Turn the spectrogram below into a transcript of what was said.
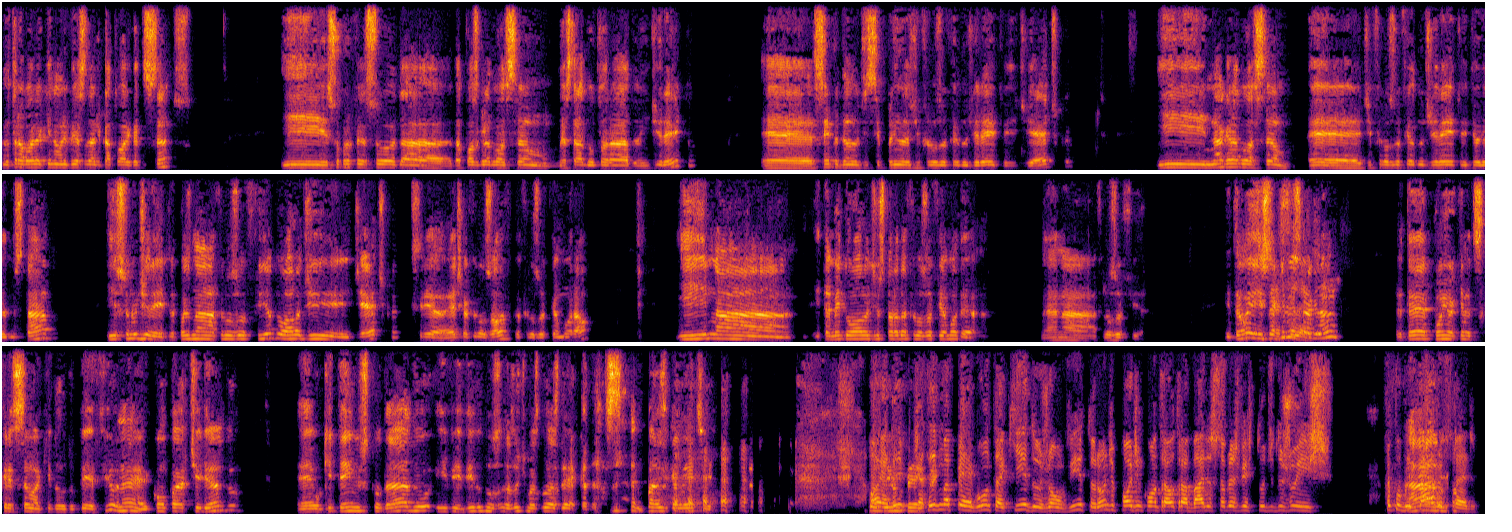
eu trabalho aqui na Universidade Católica de Santos e sou professor da, da pós-graduação, mestrado, doutorado em Direito, é, sempre dando disciplinas de filosofia do direito e de ética. E na graduação é, de Filosofia do Direito e Teoria do Estado, isso no direito. Depois, na filosofia, dou aula de, de ética, que seria ética filosófica, filosofia moral, e, na, e também dou aula de história da filosofia moderna, né, na filosofia. Então é isso. Aqui Excelente. no Instagram, até ponho aqui na descrição aqui do, do perfil, né, compartilhando é, o que tenho estudado e vivido nos, nas últimas duas décadas, basicamente. Olha, teve, já teve uma pergunta aqui do João Vitor, onde pode encontrar o trabalho sobre as virtudes do juiz? Foi publicado, ah, Fred?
